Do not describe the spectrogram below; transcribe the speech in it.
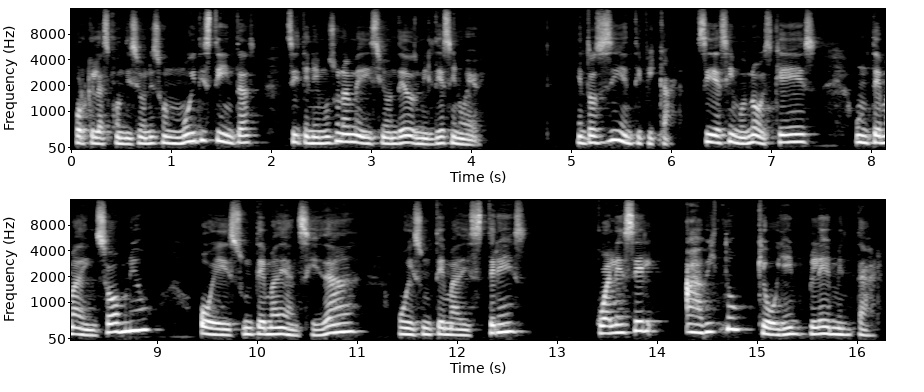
porque las condiciones son muy distintas si tenemos una medición de 2019. Entonces, identificar si decimos, no, es que es un tema de insomnio, o es un tema de ansiedad, o es un tema de estrés, cuál es el hábito que voy a implementar.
